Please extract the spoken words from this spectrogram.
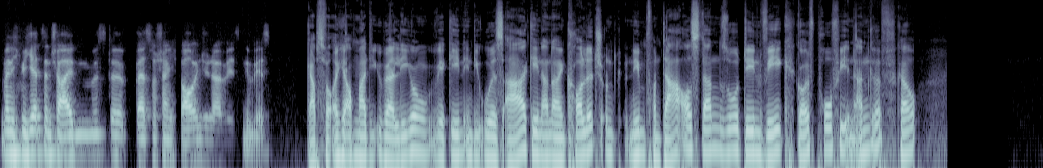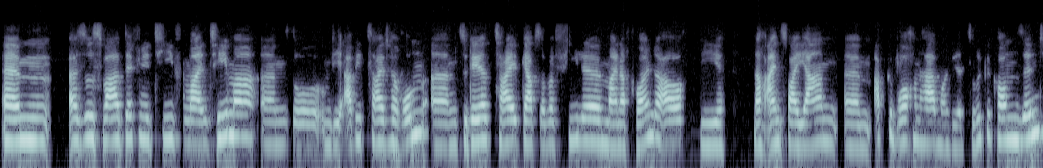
wenn ich mich jetzt entscheiden müsste, wäre es wahrscheinlich Bauingenieurwesen gewesen. Gab es für euch auch mal die Überlegung, wir gehen in die USA, gehen an ein College und nehmen von da aus dann so den Weg Golfprofi in Angriff, Caro? Ähm, also es war definitiv mein Thema, ähm, so um die Abi-Zeit herum. Ähm, zu der Zeit gab es aber viele meiner Freunde auch, die nach ein, zwei Jahren ähm, abgebrochen haben und wieder zurückgekommen sind.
